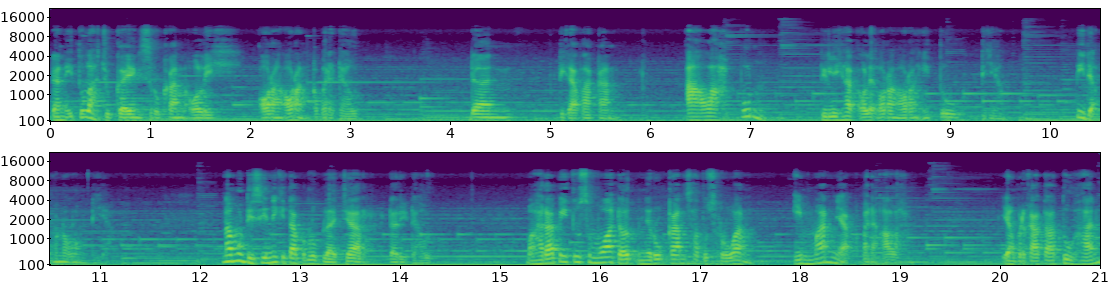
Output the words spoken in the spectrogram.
Dan itulah juga yang diserukan oleh orang-orang kepada Daud. Dan dikatakan Allah pun dilihat oleh orang-orang itu diam, tidak menolong dia. Namun di sini kita perlu belajar dari Daud. Menghadapi itu semua, Daud menyerukan satu seruan, imannya kepada Allah. Yang berkata, Tuhan,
